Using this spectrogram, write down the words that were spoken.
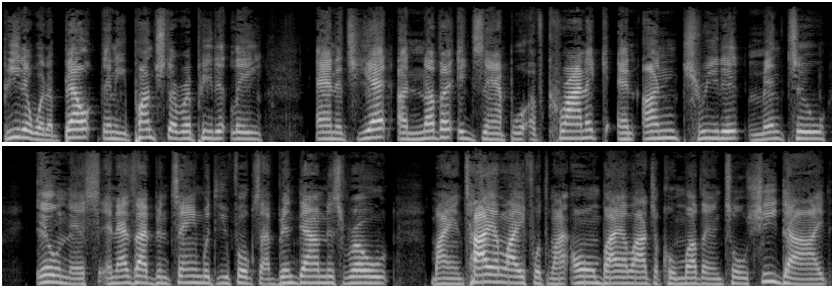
beat her with a belt. Then he punched her repeatedly. And it's yet another example of chronic and untreated mental illness. And as I've been saying with you folks, I've been down this road my entire life with my own biological mother until she died.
